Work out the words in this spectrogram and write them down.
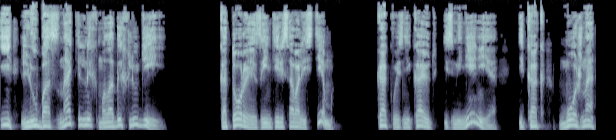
и любознательных молодых людей, которые заинтересовались тем, как возникают изменения и как можно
